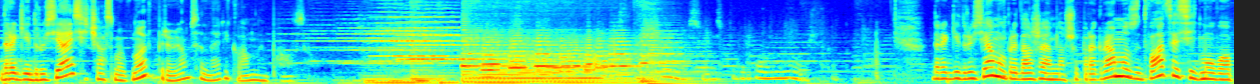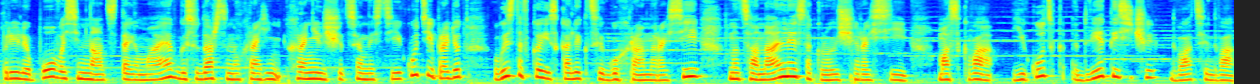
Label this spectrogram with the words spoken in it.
Дорогие друзья, сейчас мы вновь прервемся на рекламную паузу. Дорогие друзья, мы продолжаем нашу программу. С 27 апреля по 18 мая в Государственном хранилище ценностей Якутии пройдет выставка из коллекции Гохрана России «Национальные сокровища России. Москва. Якутск 2022»,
